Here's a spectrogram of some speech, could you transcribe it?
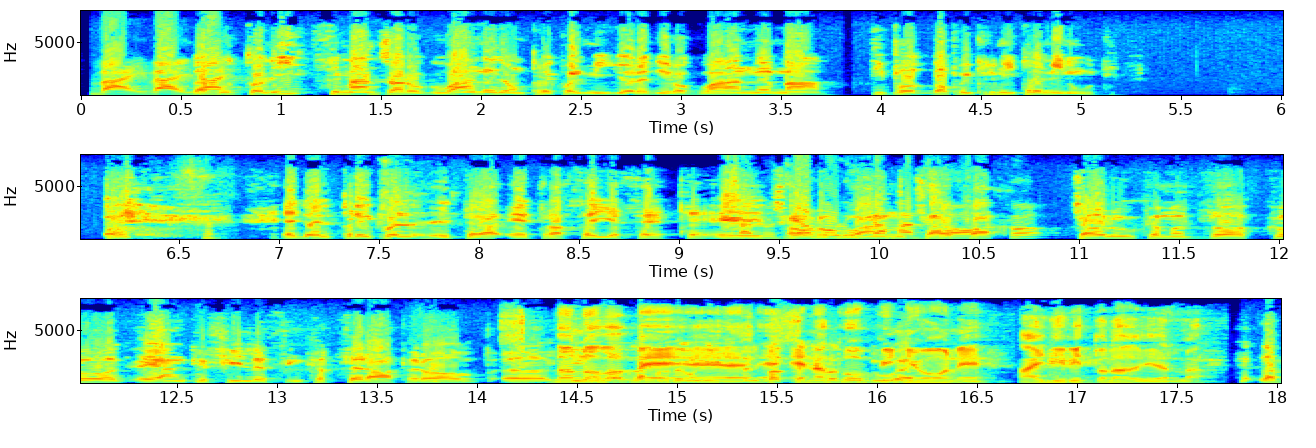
vai, vai, la butto lì, si mangia Rogue One ed è un prequel migliore di Rogue One, ma tipo dopo i primi tre minuti. Ed è il prequel tra, è tra 6 e 7 e ciao Luca One, ciao, ciao, Luca Mazzocco e anche Phil si incazzerà però uh, no no vabbè è, è una tua 2, opinione hai diritto ad averla. La,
